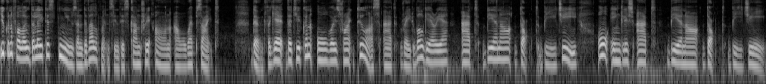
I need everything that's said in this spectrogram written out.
You can follow the latest news and developments in this country on our website. Don't forget that you can always write to us at Radio Bulgaria at bnr.bg or English at bnr.bg.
